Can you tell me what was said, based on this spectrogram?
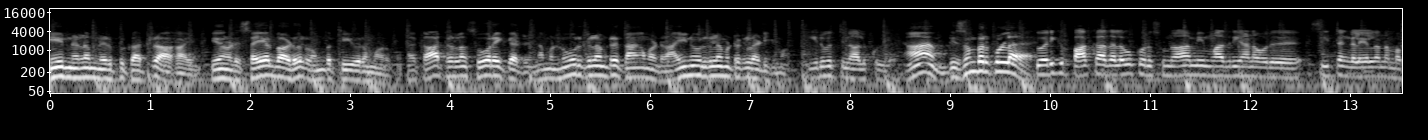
நீர் நிலம் நெருப்பு காற்று ஆகாயம். இதனுடைய செயல்பாடுகள் ரொம்ப தீவிரமாக இருக்கும். காற்றெல்லாம் சூறை காற்று. நம்ம நூறு கிலோமீட்டர் தாங்க மாட்டோம். ஐநூறு கிலோமீட்டருக்குள்ள அடிக்குமா? இருபத்தி நாலுக்குள்ள. ஆ டிசம்பருக்குள்ள. இது வரைக்கும் பார்க்காத அளவுக்கு ஒரு சுனாமி மாதிரியான ஒரு சீற்றங்களை எல்லாம் நம்ம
